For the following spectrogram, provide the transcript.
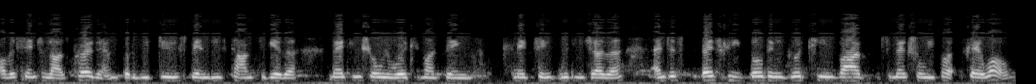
of a centralized program, but we do spend these times together, making sure we're working on things, connecting with each other, and just basically building a good team vibe to make sure we play well.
